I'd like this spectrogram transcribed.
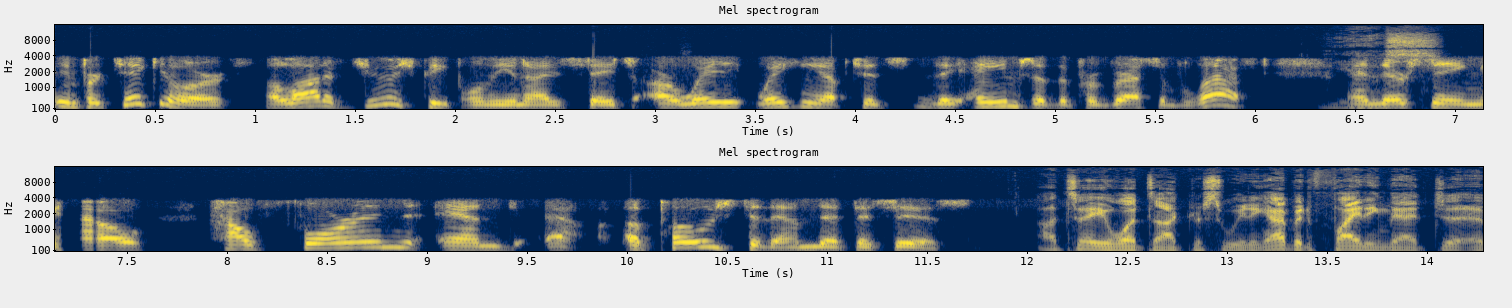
in particular, a lot of Jewish people in the United States are wa- waking up to the aims of the progressive left, yes. and they're seeing how how foreign and uh, opposed to them that this is. I'll tell you what, Doctor Sweeting, I've been fighting that uh,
